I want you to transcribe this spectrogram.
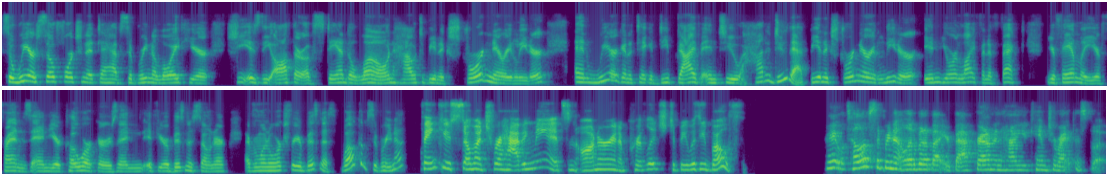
So we are so fortunate to have sabrina lloyd here. She is the author of stand alone how to be an extraordinary leader. And we are going to take a deep dive into how to do that be an extraordinary leader in your life and affect your family your friends and your coworkers. And if you're a business owner everyone who works for your business. Welcome sabrina. Thank you so much for having me. It's an honor and a privilege to be with you both Great. Well, tell us, Sabrina, a little bit about your background and how you came to write this book.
